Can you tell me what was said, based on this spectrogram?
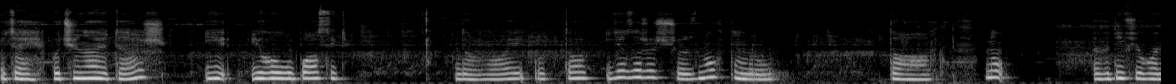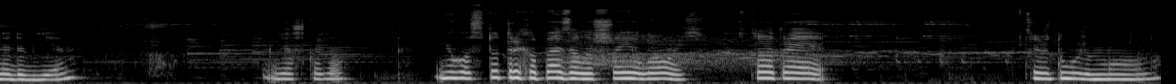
оцей починаю теж і його лупасить. Давай, отак. Я зараз що, знов помру? Так. Ну, гриф його не доб'є. Я ж сказав. У нього 103 хп залишилось. 103. Це ж дуже мало.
